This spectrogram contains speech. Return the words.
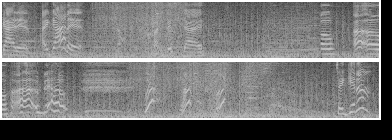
Got it. I got it. Fuck this guy. Oh, uh-oh. Oh, no. Whoop, whoop, whoop. Did I get him?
